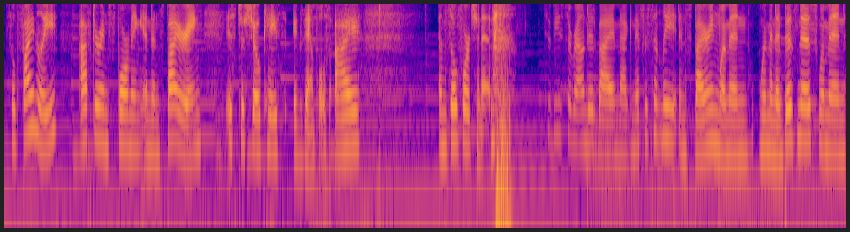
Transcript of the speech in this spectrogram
So finally, after informing and inspiring is to showcase examples. I am so fortunate to be surrounded by magnificently inspiring women, women in business, women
